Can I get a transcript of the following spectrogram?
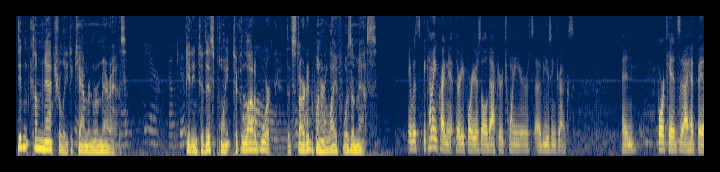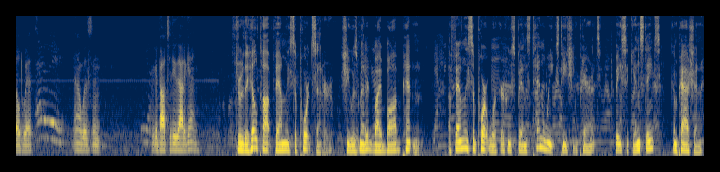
didn't come naturally to Cameron Ramirez. Getting to this point took a lot of work that started when her life was a mess. It was becoming pregnant 34 years old after 20 years of using drugs. And four kids that I had failed with. I wasn't about to do that again. Through the Hilltop Family Support Center, she was mentored by Bob Penton, a family support worker who spends 10 weeks teaching parents basic instincts, compassion,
